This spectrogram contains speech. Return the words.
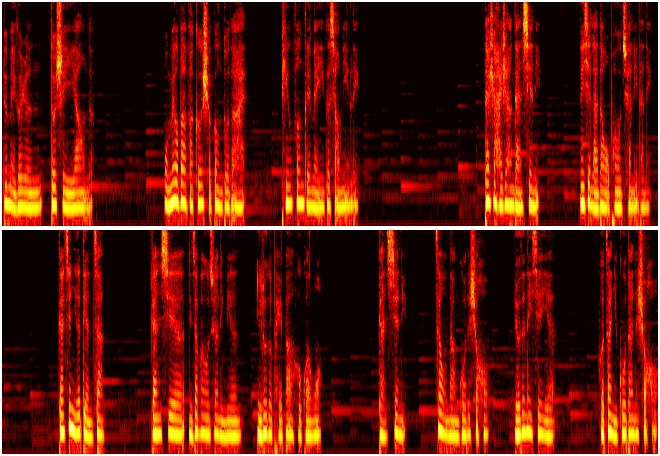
对每个人都是一样的。我没有办法割舍更多的爱，平分给每一个小米粒，但是还是很感谢你。那些来到我朋友圈里的你，感谢你的点赞，感谢你在朋友圈里面一路的陪伴和观望，感谢你，在我难过的时候流的那些眼，和在你孤单的时候，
